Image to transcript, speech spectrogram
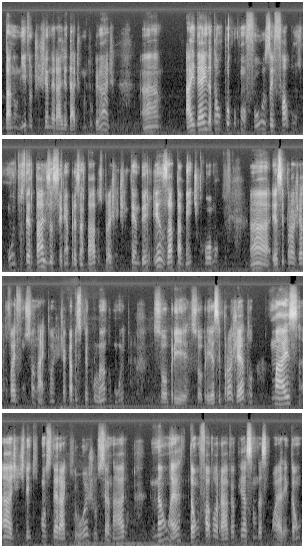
está num nível de generalidade muito grande, ah, a ideia ainda está um pouco confusa e faltam muitos detalhes a serem apresentados para a gente entender exatamente como ah, esse projeto vai funcionar. Então a gente acaba especulando muito sobre, sobre esse projeto, mas a gente tem que considerar que hoje o cenário não é tão favorável à criação dessa moeda. Então,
